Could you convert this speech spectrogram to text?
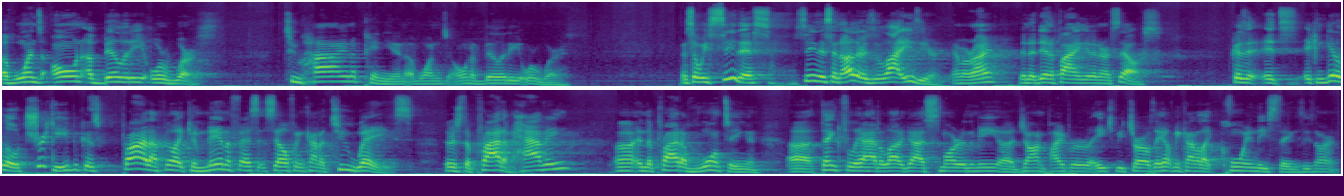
of one's own ability or worth. Too high an opinion of one's own ability or worth. And so we see this, seeing this in others is a lot easier, am I right, than identifying it in ourselves. Because it, it's, it can get a little tricky because pride, I feel like, can manifest itself in kind of two ways. There's the pride of having uh, and the pride of wanting. And uh, thankfully, I had a lot of guys smarter than me, uh, John Piper, H.B. Charles. They helped me kind of like coin these things. These aren't,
